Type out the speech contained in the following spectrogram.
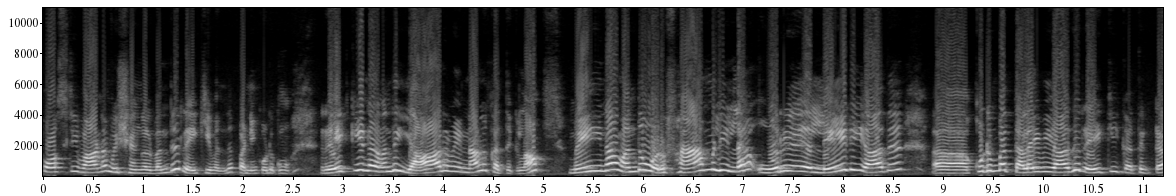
பாசிட்டிவான விஷயங்கள் வந்து ரேக்கி வந்து பண்ணி கொடுக்கும். ரேக்கின வந்து யார் வேணாலும் கத்துக்கலாம். மெயினா வந்து ஒரு ஃபேமிலியில ஒரு லேடியாவது குடும்ப தலைவியாவது ரேக்கி கற்றுக்கிட்ட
